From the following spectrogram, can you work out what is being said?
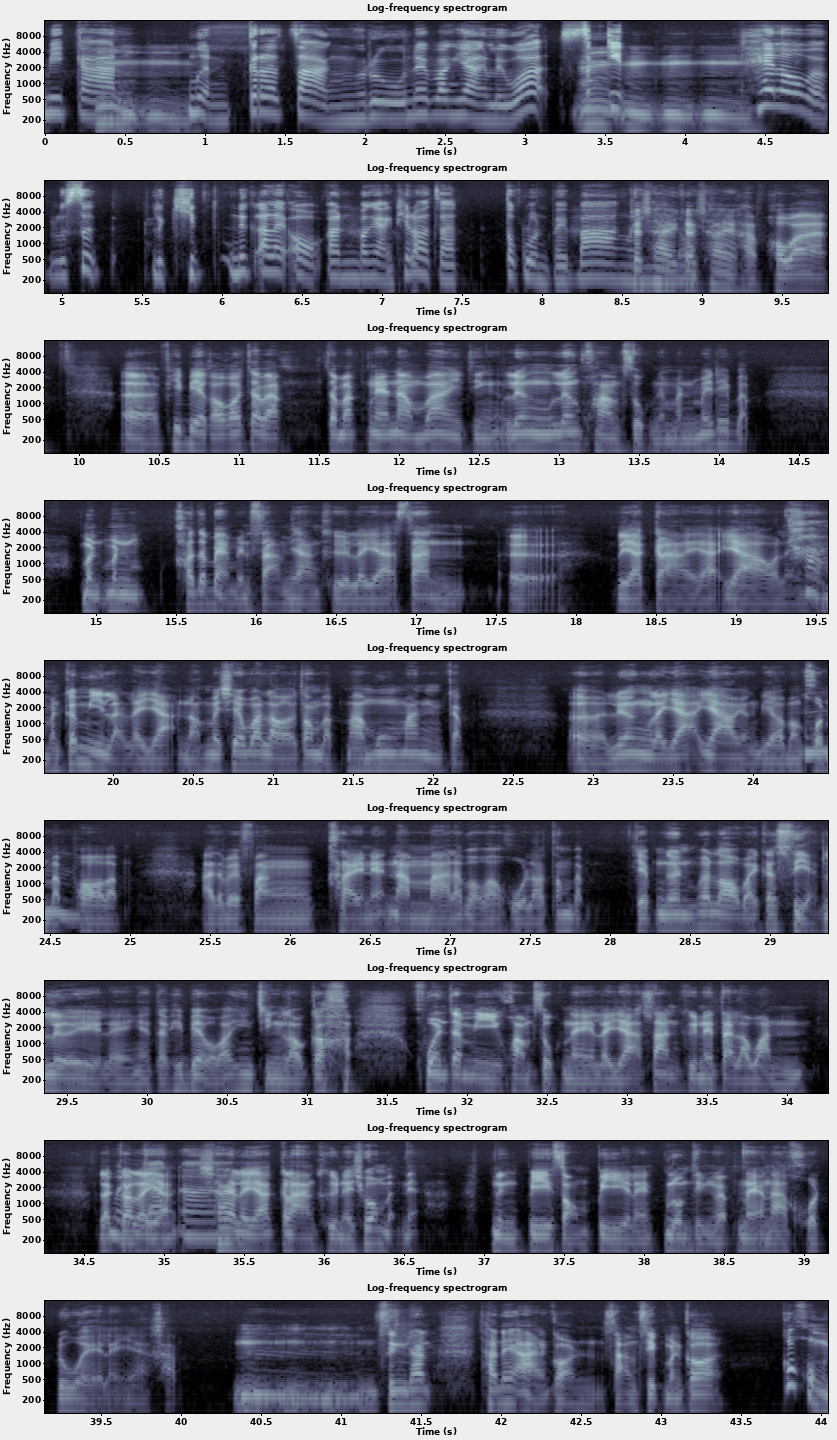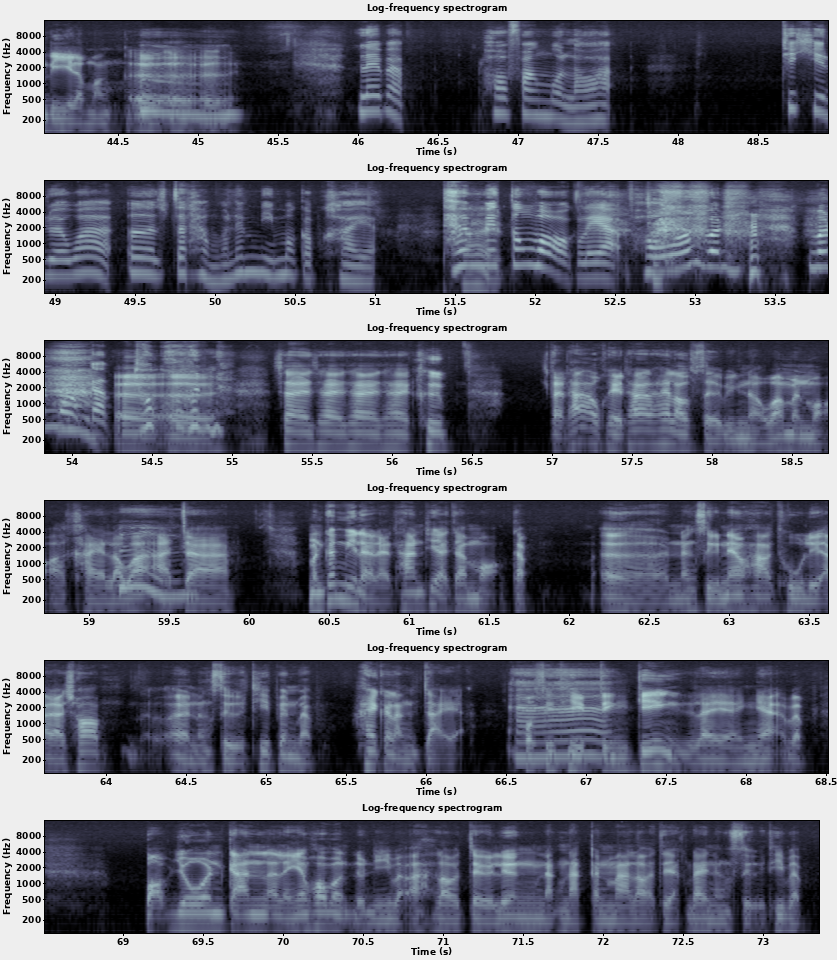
มีการอืมอืมเหมือนกระจ่างรู้ในบางอย่าง หรือว่าสะกิดอืมอืมอืมให้เราแบบรู้สึกหรือคิดนึกอะไรออกอันบางอย่างที่เราจะตกหล่นไปบ้าง ก็ใช่อะไรอย่างก็เงี้ยเนอะใช่ครับ เพราะว่าเออพี่เบียร์เขาก็จะแบบจะมักแนะนำว่าจริงๆเรื่องเรื่องความสุขเนี่ยมันไม่ได้แบบ มันมันเขาจะแบ่งเป็นสามอย่างคือระยะสั้น เออระยะกลางระยะยาวอะไรเงี้ยค่ะมันก็มีหลายระยะเนาะไม่ใช่ว่าเราต้องแบบมามุ่งมั่นกับเออเรื่องระยะยาวอย่างเดียวบางคนอืมแบบพอแบบ อาจจะไปฟังใครแนะนำมาแล้วบอกว่าโอ้โหเราต้องแบบเก็บเงินเพื่อรอไว้เกษียณเลยอะไรอย่างเงี้ยแต่พี่เบียร์บอกว่าจริง ๆ เราก็ควรจะมีความสุขในระยะสั้นคือในแต่ละวัน แล้วก็ระยะเหมือนกันอ่าใช่ระยะกลางคือในช่วงแบบเนี้ยหนึ่งปีสองปีอะไรรวมถึงแบบในอนาคตด้วยอะไรอย่างเงี้ยครับอืมอืมอืมอืมซึ่งถ้าถ้าได้อ่านก่อนสามสิบมันก็ก็คงดีแหละมั้งเออเออเออเลยแบบพอฟังหมดแล้วอะที่คิดไว้ว่า เออ จะถามว่าเล่มนี้เหมาะกับใครอะแทบใช่ไม่ต้องบอกเลยอะเพราะว่ามันมันเหมาะกับเออทุกเอคอนใช่ใช่ใช่ใช่คือ แต่ถ้าโอเคถ้าให้เราเสริมอีกหน่อยว่ามันเหมาะกับใครแล้วว่าอืมอาจจะมันก็มีหลาย ๆ ท่านที่อาจจะเหมาะกับเอ่อหนังสือแนว how to หรืออาจจะชอบเอ่อหนังสือที่เป็นแบบให้กำลังใจอะอ่า positive thinking หรืออะไรอย่างเงี้ยแบบปลอบโยนกันอะไรเงี้ยเพราะว่าเดี๋ยวนี้แบบอะเราเจอเรื่องหนัก ๆ กันมาเราอาจจะอยากได้หนังสือที่แบบ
